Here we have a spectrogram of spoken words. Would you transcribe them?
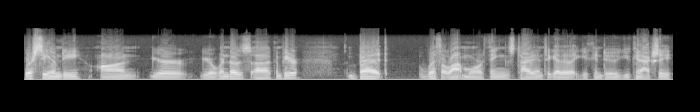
your CMD on your your Windows uh, computer, but with a lot more things tied in together that you can do. You can actually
